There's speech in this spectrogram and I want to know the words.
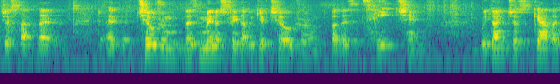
just that that uh, children, there's ministry that we give children, but there's teaching. We don't just gather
